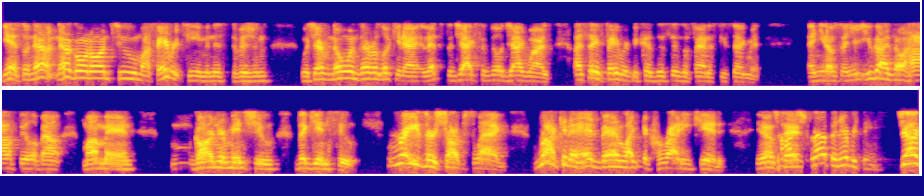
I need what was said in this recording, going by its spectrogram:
yeah. So now, now going on to my favorite team in this division, whichever no one's ever looking at, and that's the Jacksonville Jaguars. I say favorite because this is a fantasy segment. And you know, so you, you guys know how I feel about my man Gardner Minshew, the Ginsu, razor sharp swag, rocking a headband like the Karate Kid. You know what I'm saying? strap and everything. Jock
